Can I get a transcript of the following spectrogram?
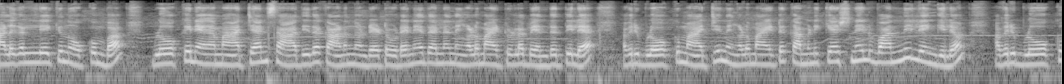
ആളുകളിലേക്ക് നോക്കുമ്പം ബ്ലോക്ക് മാറ്റാൻ സാധ്യത കാണുന്നുണ്ട് കേട്ടോ. ഉടനെ തന്നെ നിങ്ങളുമായിട്ടുള്ള ബന്ധത്തിൽ അവർ ബ്ലോക്ക് മാറ്റി നിങ്ങളുമായിട്ട് കമ്മ്യൂണിക്കേഷനിൽ വന്നില്ലെങ്കിലും അവർ ബ്ലോക്ക്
